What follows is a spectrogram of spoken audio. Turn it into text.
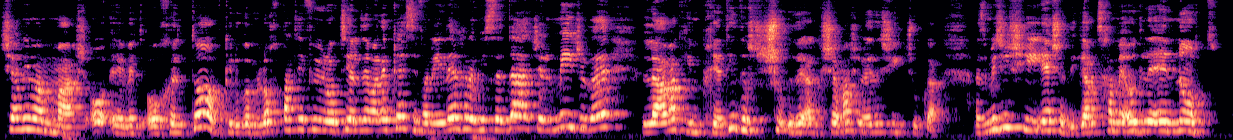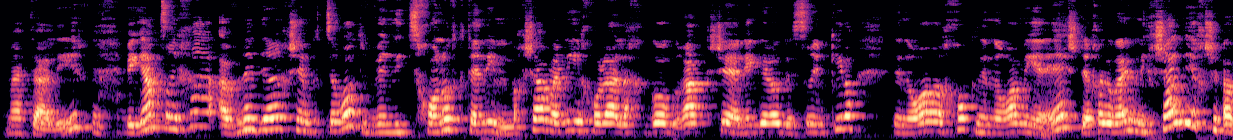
שאני ממש אוהבת אוכל טוב, כאילו גם לא אכפת לי אפילו להוציא על זה מלא כסף, אני אלך למסעדה של מישהו, זה, למה? כי מבחינתי זה, הגשמה של איזושהי תשוקה. אז מישהי שיש, היא גם צריכה מאוד ליהנות מהתהליך, והיא גם צריכה אבני דרך שהן קצרות וניצחונות קטנים. אם עכשיו אני יכולה לחגוג רק כשאני אגיע לעוד 20 קילו, זה נורא רחוק, זה נורא מייאש. דרך אגב, גם אם נכשלתי עכשיו,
